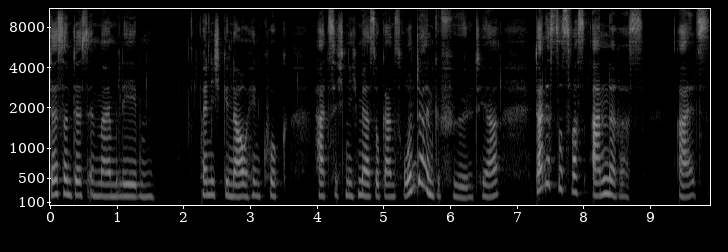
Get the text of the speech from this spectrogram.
Das und das in meinem Leben, wenn ich genau hingucke, hat sich nicht mehr so ganz runter angefühlt, ja, dann ist das was anderes als,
